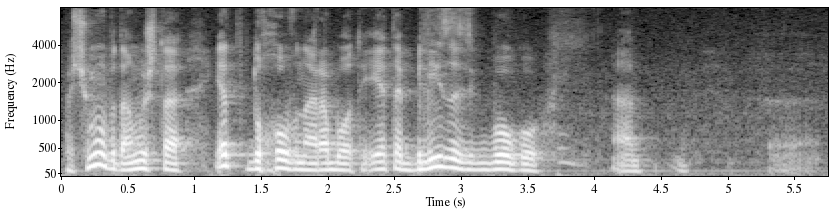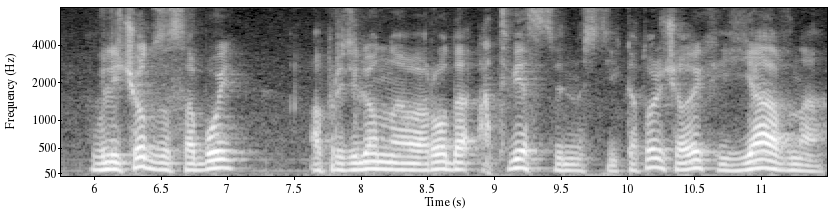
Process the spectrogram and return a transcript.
Почему? Потому что это духовная работа, и эта близость к Богу а, э, влечет за собой определенного рода ответственности, которые человек явно,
